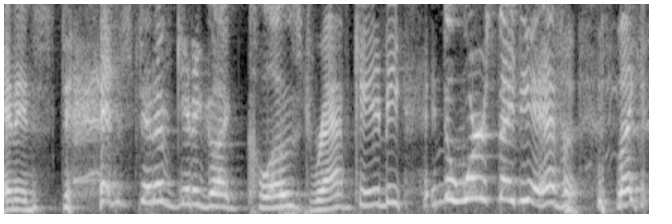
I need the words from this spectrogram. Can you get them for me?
And instead, instead of getting like closed wrap candy, the worst idea ever. Like,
